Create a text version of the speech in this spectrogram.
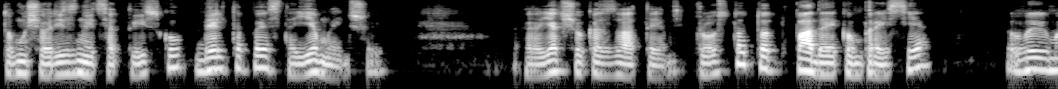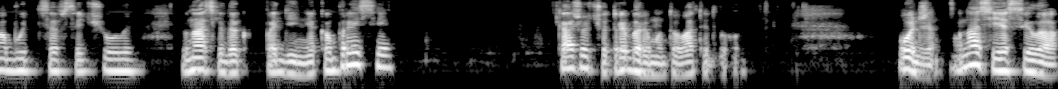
тому що різниця тиску дельта П стає меншою. Е, Якщо казати просто, то падає компресія, ви, мабуть, це все чули. Внаслідок падіння компресії кажуть, що треба ремонтувати двигун. Отже, у нас є сила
